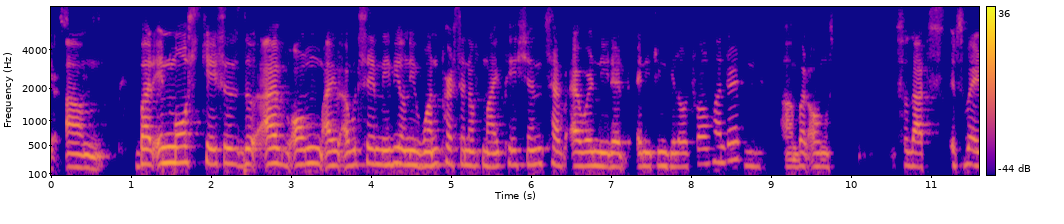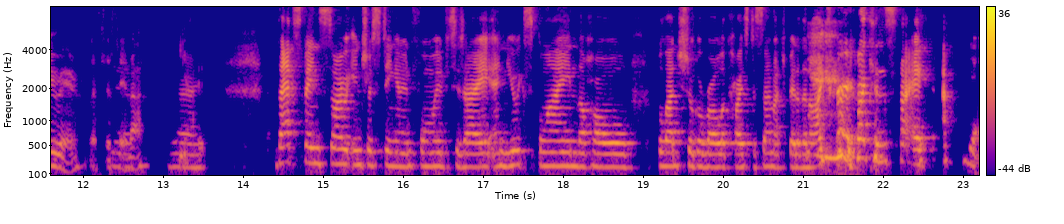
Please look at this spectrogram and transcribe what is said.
Yes. Um, but in most cases, the, I've um, I, I would say maybe only one percent of my patients have ever needed anything below 1200, mm. um, but almost so that's it's very rare. Let's just yeah. say that. Right. Yeah that's been so interesting and informative today. And you explain the whole blood sugar roller coaster so much better than I can, I can say. Yeah.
